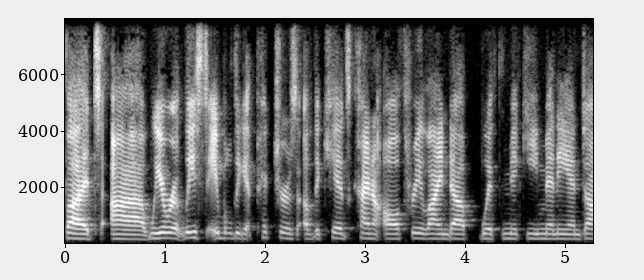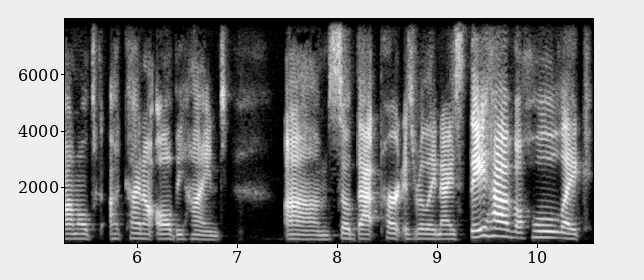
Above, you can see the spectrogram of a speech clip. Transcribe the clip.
But uh, we were at least able to get pictures of the kids, kind of all three lined up with Mickey, Minnie, and Donald, uh, kind of all behind. Um, so that part is really nice. They have a whole like,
